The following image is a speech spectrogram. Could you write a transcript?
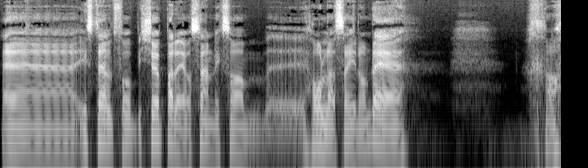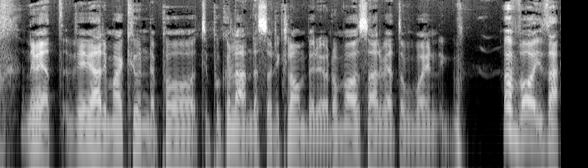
Det. Eh, istället för att köpa det och sen liksom eh, hålla sig inom det. Ja, ni vet, vi hade många kunder på, typ på Colanders och reklambyrå. De var så här, vet, de var ju, de var ju så här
